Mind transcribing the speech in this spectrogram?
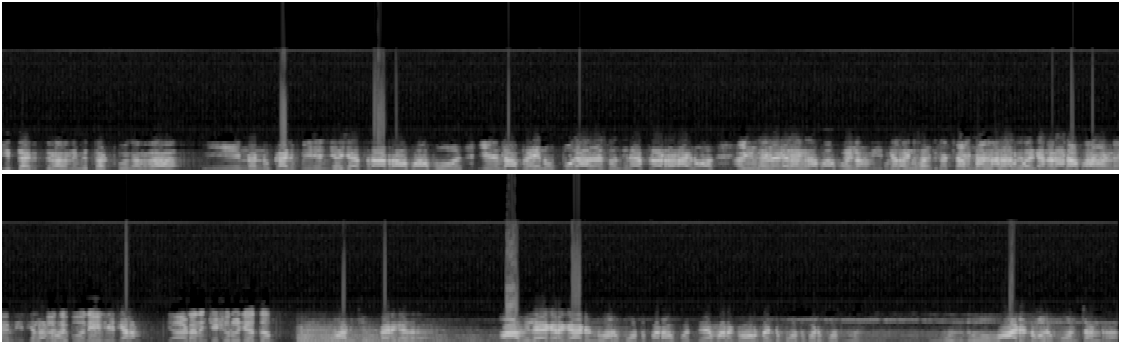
ఈ దరిద్రాన్ని మీరు తట్టుకోగలరా? ఈ నన్ను కన్ఫ్యూజన్ చేసేస్తున్నాడు రా బాబు. ఈ నా బ్రెయిన్ ఉప్పు కారం వేసుకొని తినేస్తున్నాడు రా నాయన తీసుకెళ్ళండి. రా బాబు, తీసుకెళ్ళండి. తీసుకెళ్ళండి. యాడ నుంచి షురూ చేద్దాం? వాడు చెప్పాడు కదరా. ఆ విలేకరి గాడి నోరు మూత పడకపోతే మన గవర్నమెంట్ మూత పడిపోతుందని ముందు వాడి నోరు మూంచండి రా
